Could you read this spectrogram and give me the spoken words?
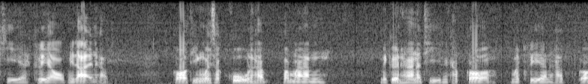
เคลียร์เคลียร์ออกไม่ได้นะครับ ก็ทิ้งไว้สักครู่นะครับ ประมาณไม่เกิน 5 นาทีนะครับ ก็มาเคลียร์นะครับ ก็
